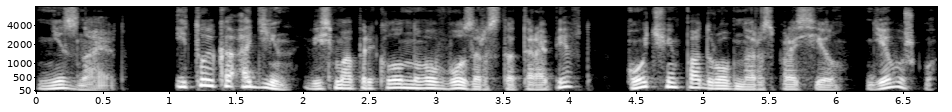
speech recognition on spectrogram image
не знают. И только один весьма преклонного возраста терапевт очень подробно расспросил девушку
